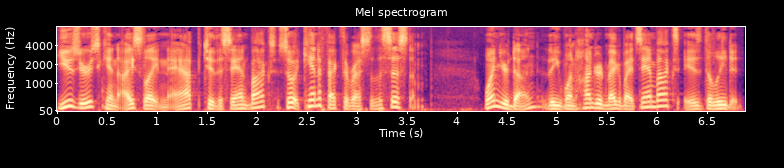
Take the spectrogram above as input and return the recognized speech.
users can isolate an app to the sandbox so it can't affect the rest of the system. When you're done, the 100 megabyte sandbox is deleted.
